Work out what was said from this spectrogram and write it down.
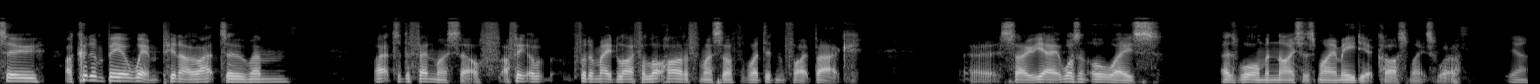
to. I couldn't be a wimp, you know. I had to. Um, I had to defend myself. I think it would have made life a lot harder for myself if I didn't fight back. Uh, so yeah, it wasn't always as warm and nice as my immediate classmates were. Yeah.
